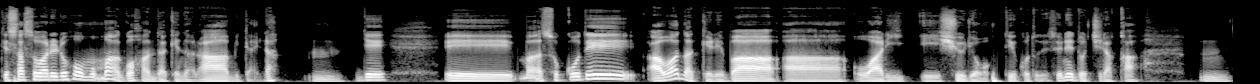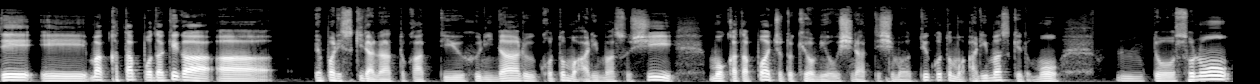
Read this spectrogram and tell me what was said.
で、誘われる方も、まあご飯だけなら、みたいな。うん。で、えー、まあそこで会わなければ、あ終わり、終了っていうことですよね。どちらか。うん。で、えー、まあ片っぽだけが、あやっぱり好きだなとかっていう風になることもありますし、もう片っぽはちょっと興味を失ってしまうっていうこともありますけども、うんと、その、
